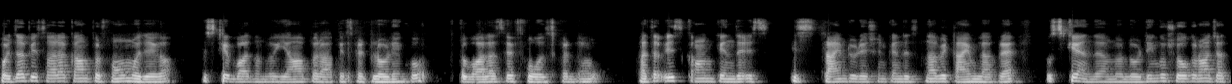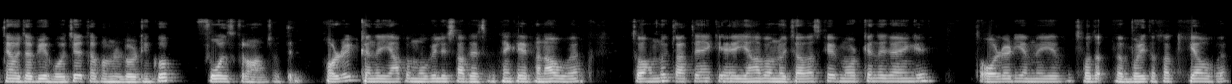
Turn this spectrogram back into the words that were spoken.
और जब ये सारा काम परफॉर्म हो जाएगा, इसके बाद हम लोग यहाँ पर आके सेट लोडिंग को दोबारा से फोल्स कर देंगे। मतलब इस काम के अंदर, इस इस टाइम ड्यूरेशन के अंदर जितना भी टाइम लग रहा है, उसके अंदर हम लोग लोडिंग को शो करवाना चाहते हैं और जब ये हो जाए, तब हम लोग लोडिंग को फोल्स करवाना चाहते हैं। ऑलरेडी के अंदर यहाँ पर मूवी लिस्ट आप देख सकते हैं कि बना हुआ है। तो हम लोग चाहते हैं कि यहाँ पर हम लोग जावास के मोड के अंदर जाएँगे। तो ऑलरेडी हमने ये बुरी दफ़ा किया हुआ है।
